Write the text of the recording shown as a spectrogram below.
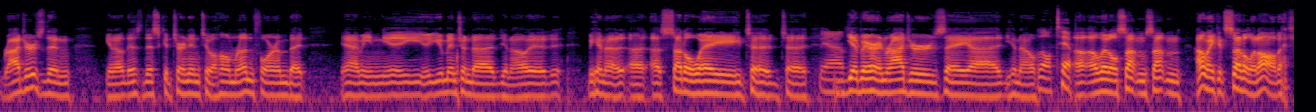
Rodgers, then you know this this could turn into a home run for him. But yeah, I mean, you, you mentioned, uh, you know, it being a, a, a, subtle way to to yeah. give Aaron Rodgers a uh, you know a little tip, a, a, little something something. I don't think it's subtle at all. That's,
